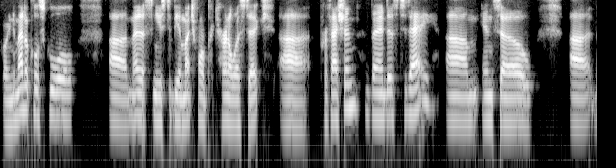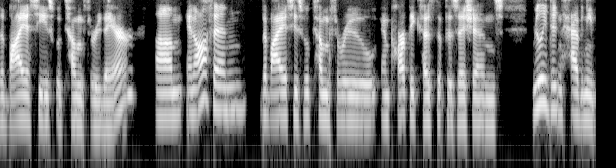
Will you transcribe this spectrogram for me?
going to medical school, uh, medicine used to be a much more paternalistic uh, profession than it is today. Um, and so uh, the biases would come through there. Um, and often the biases would come through in part because the physicians really didn't have any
